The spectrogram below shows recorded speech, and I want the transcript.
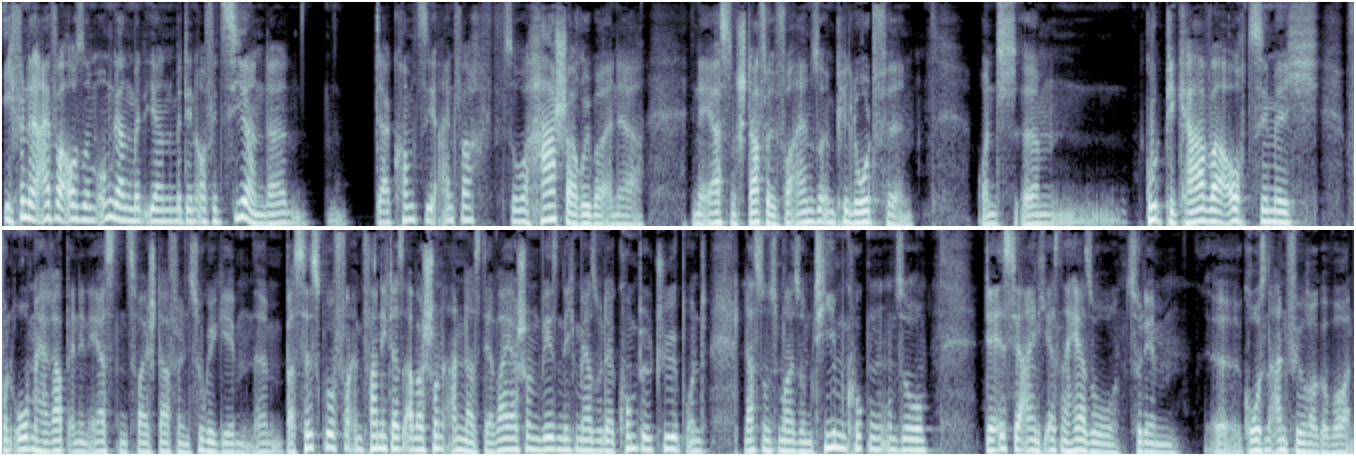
ich finde einfach auch so im Umgang mit ihren, mit den Offizieren, da, da kommt sie einfach so harscher rüber in der, in der ersten Staffel, vor allem so im Pilotfilm. Und ähm, gut, Picard war auch ziemlich von oben herab in den ersten zwei Staffeln zugegeben. Ähm, Basisco empfand ich das aber schon anders. Der war ja schon wesentlich mehr so der Kumpeltyp und lasst uns mal so im Team gucken und so. Der ist ja eigentlich erst nachher so zu dem äh, großen Anführer geworden.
